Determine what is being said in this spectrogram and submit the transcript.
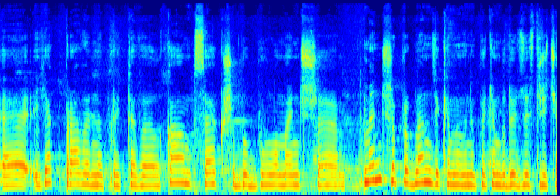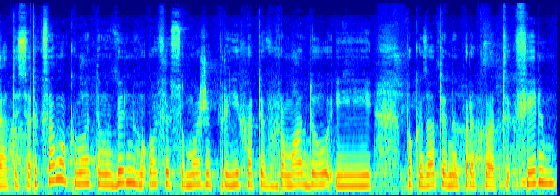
е, як правильно пройти ВЛК, МСЕК, щоб було менше, менше проблем, з якими вони потім будуть зустрічатися. Так само команда мобільного офісу може приїхати в громаду і показати, наприклад, фільм.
